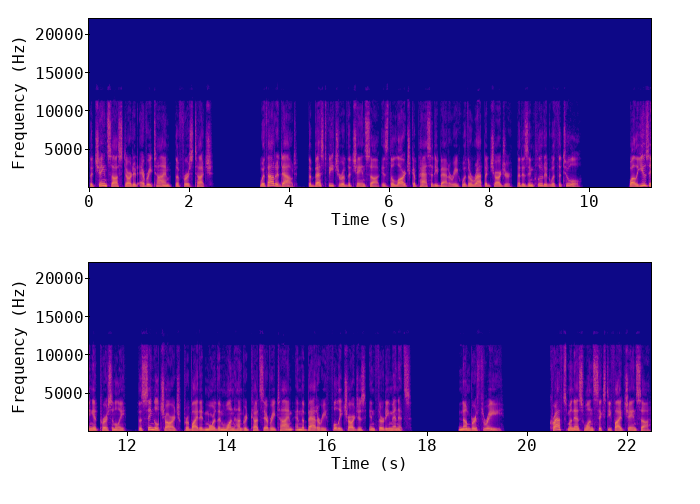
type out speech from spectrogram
the chainsaw started every time the first touch. Without a doubt, the best feature of the chainsaw is the large capacity battery with a rapid charger that is included with the tool. While using it personally, the single charge provided more than 100 cuts every time and the battery fully charges in 30 minutes. Number 3. Craftsman S165 Chainsaw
